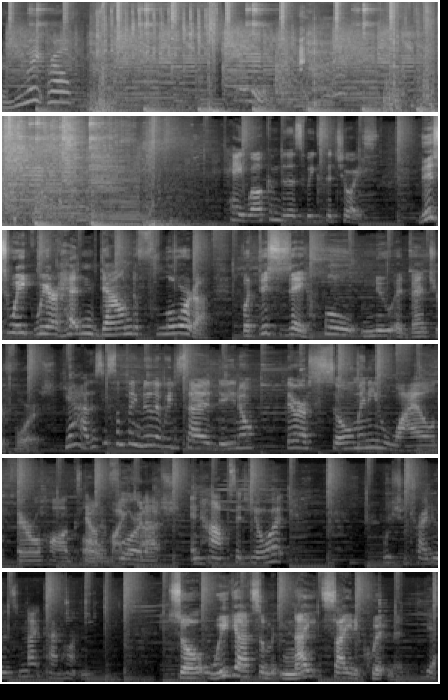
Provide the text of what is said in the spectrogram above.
Gonna be late, Ralph. Hey, welcome to this week's The Choice. This week we are heading down to Florida, but this is a whole new adventure for us. Yeah, this is something new that we decided to do. You know, there are so many wild feral hogs down Oh in Florida. gosh. And Hop said, you know what? We should try doing some nighttime hunting. So we got some night sight equipment, Yeah.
